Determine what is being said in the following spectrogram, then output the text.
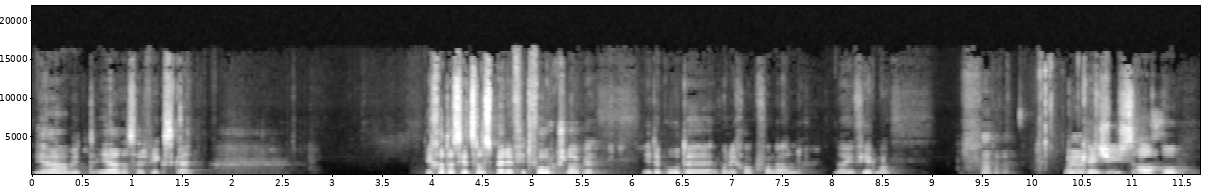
Ja, mit, ja, das wäre fix geil. Ich habe das jetzt als Benefit vorgeschlagen. In der Bude, wo ich angefangen habe. Neue Firma. Wie Vacation. ist angekommen?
